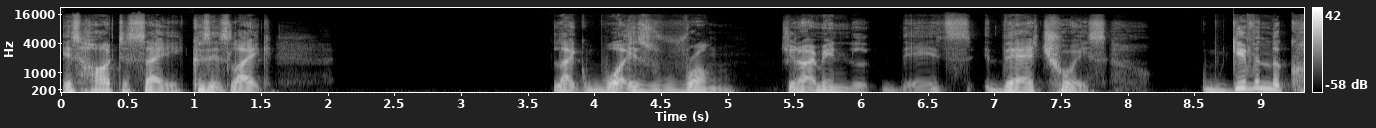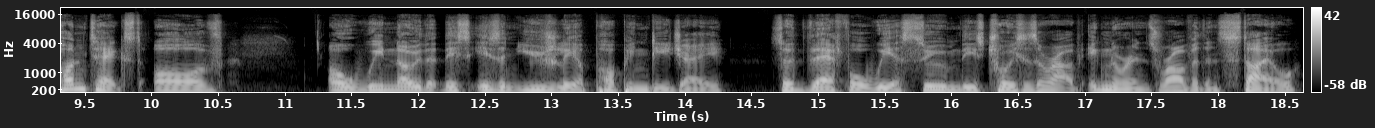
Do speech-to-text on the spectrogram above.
is hard to say because it's like like what is wrong? Do you know what i mean? It's their choice. Given the context of oh we know that this isn't usually a popping dj so therefore we assume these choices are out of ignorance rather than style.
